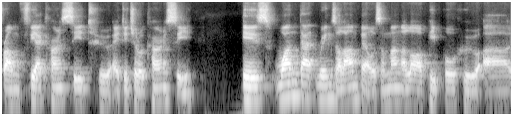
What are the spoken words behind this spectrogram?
from fiat currency to a digital currency is one that rings alarm bells among a lot of people who are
